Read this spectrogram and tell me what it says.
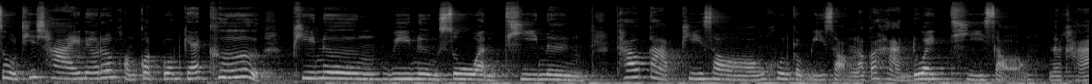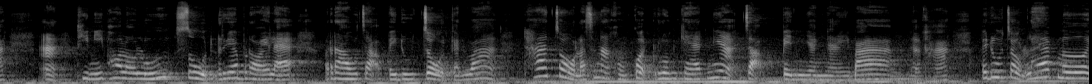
สูตรที่ใช้ในเรื่องของกฎรวมแก๊สคือ P1 V1 ส่วน T1 เท่ากับ P2 คูณกับ V2 แล้วก็หารด้วย T2 นะคะอะทีนี้พอเรารู้สูตรเรียบร้อยแล้ว เราจะไปดูโจทย์กันว่า ถ้าโจทย์ลักษณะของกฎรวมแก๊สเนี่ยจะเป็นยังไงบ้างนะคะ ไปดูโจทย์แรกเลย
